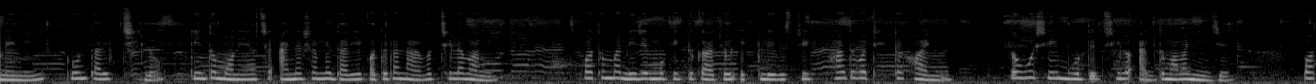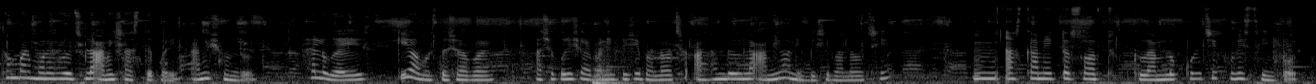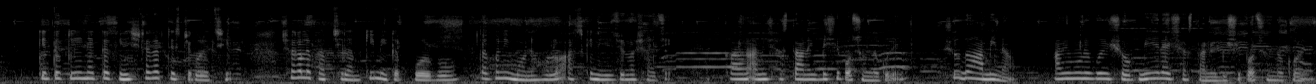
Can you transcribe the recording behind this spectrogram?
মনে নেই কোন তারিখ ছিল, কিন্তু মনে আছে আয়নার সামনে দাঁড়িয়ে কতটা নার্ভাস ছিলাম আমি। প্রথমবার নিজের মুখে একটু কাজল, একটু লিপস্টিক হয়তো বা ঠিকঠাক হয়নি। তবুও সেই মুহূর্তে ছিল একদম আমার নিজের। প্রথমবার মনে হয়েছিল আমি সাজতে পারি, আমি সুন্দর। হ্যালো গাইস কী অবস্থা সবার? আশা করি সবাই অনেক বেশি ভালো আছো। আলহামদুলিল্লাহ আমিও অনেক বেশি ভালো আছি। আজকে আমি একটা সফট গ্ল্যাম লুক করেছি, খুবই সিম্পল কিন্তু ক্লিন একটা ফিনিশ রাখার চেষ্টা করেছি। সকালে ভাবছিলাম, কি মেকআপ করব তখনই মনে হলো আজকে নিজের জন্য সাজে। কারণ আমি সাজতে অনেক বেশি পছন্দ করি। শুধু আমি না, আমি মনে করি সব মেয়েরাই সাজতে অনেক বেশি পছন্দ করে।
